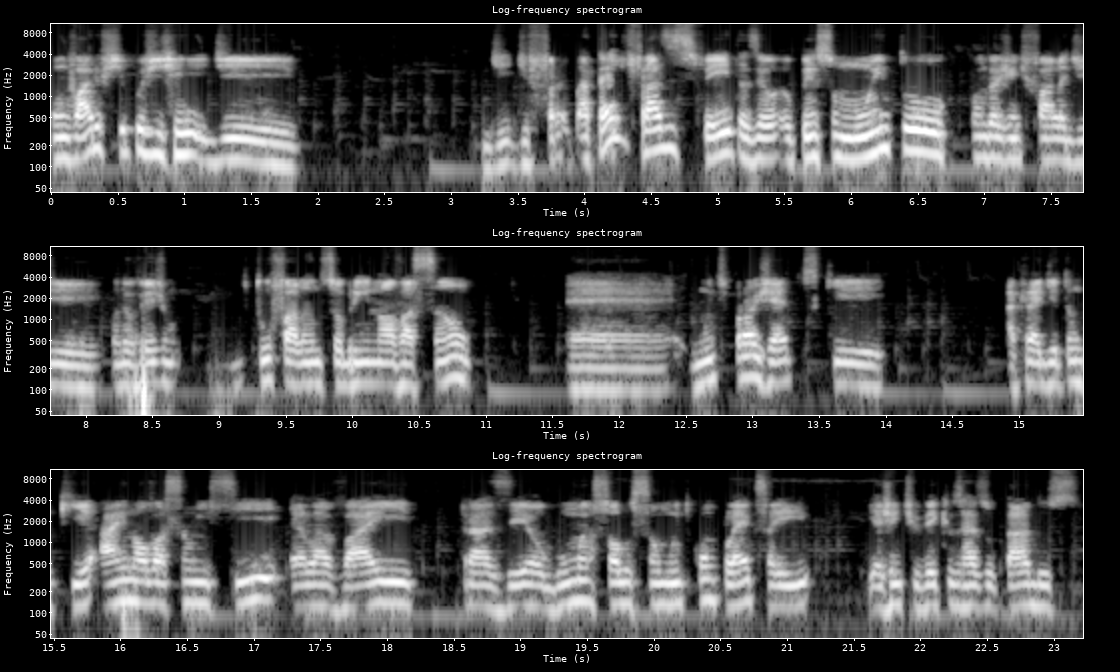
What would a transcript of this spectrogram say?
com vários tipos de, de, de, de até frases feitas. Eu, eu penso muito quando a gente fala de, quando eu vejo tu falando sobre inovação, é, muitos projetos que acreditam que a inovação em si ela vai trazer alguma solução muito complexa e e a gente vê que os resultados,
